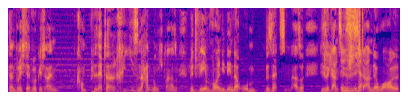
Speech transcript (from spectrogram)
dann bricht er wirklich ein kompletter riesen Handlungsstrang. Also mit wem wollen die den da oben besetzen? Also diese ganze ist Geschichte ja- an der Wall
